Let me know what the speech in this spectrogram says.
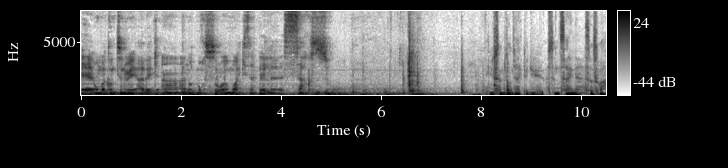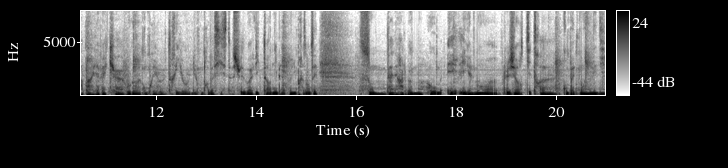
et on va continuer avec un, un autre morceau à moi qui s'appelle euh, Sarzo. Nous sommes en direct du Sunside ce soir à Paris avec, euh, vous l'aurez compris, le trio du contrebassiste suédois Victor Nyberg venu présenter son dernier album Home et également euh, plusieurs titres euh, complètement inédits.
